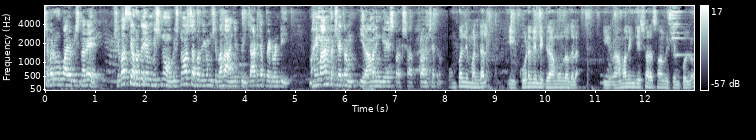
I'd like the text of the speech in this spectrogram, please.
శివరూపాయ విష్ణవే శివస్య హృదయం విష్ణు విష్ణోశ్చ హృదయం శివ అని చెప్పి చాటి చెప్పేటువంటి మహిమాన్విత క్షేత్రం ఈ రామలింగేశ్వర స్వామి క్షేత్రం. ఉంపల్లి మండల్ ఈ కూడవెల్లి గ్రామంలో గల ఈ రామలింగేశ్వర స్వామి టెంపుల్లో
